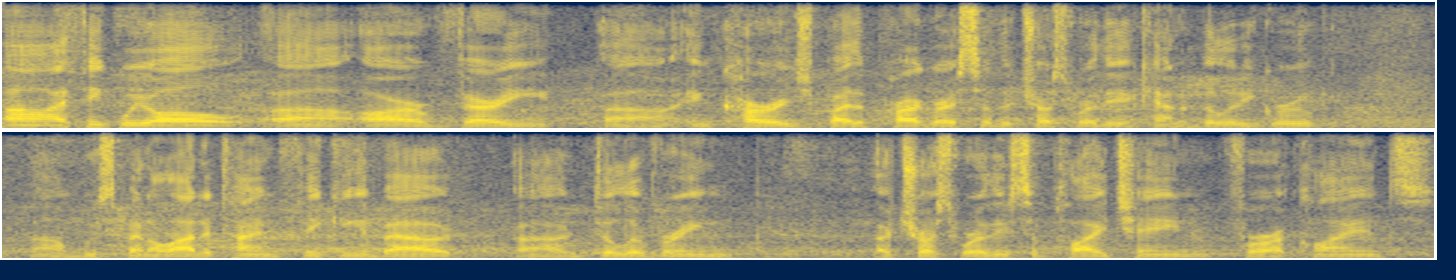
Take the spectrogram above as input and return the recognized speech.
Uh, I think we all uh, are very uh, encouraged by the progress of the Trustworthy Accountability Group. Um, we spent a lot of time thinking about uh, delivering a trustworthy supply chain for our clients.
